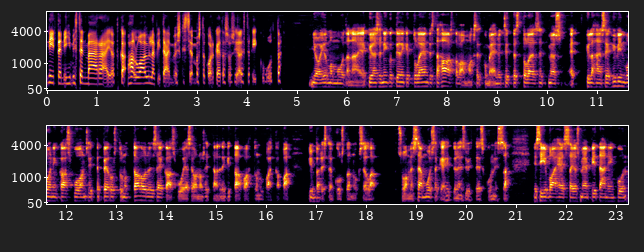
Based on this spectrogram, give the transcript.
niiden ihmisten määrää, jotka haluaa ylläpitää myöskin semmoista korkeata sosiaalista liikkuvuutta. Joo, ilman muuta näin. Ja kyllä se niin kuin tietenkin tulee entistä haastavammaksi, että kun meillä nyt sitten tulee sitten myös, että kyllähän se hyvinvoinnin kasvu on sitten perustunut taloudelliseen kasvuun ja se on osittain tietenkin tapahtunut vaikkapa ympäristön kustannuksella Suomessa ja muissa kehittyneissä yhteiskunnissa. Niin siinä vaiheessa, jos meidän pitää, niin kuin,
